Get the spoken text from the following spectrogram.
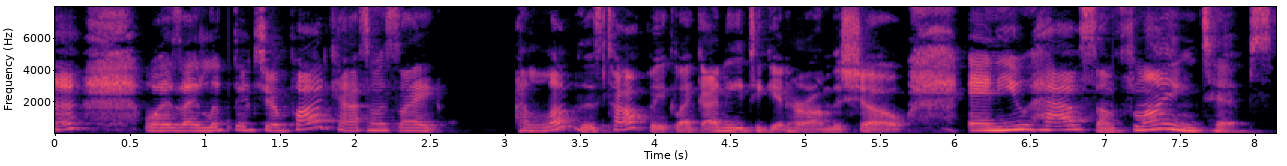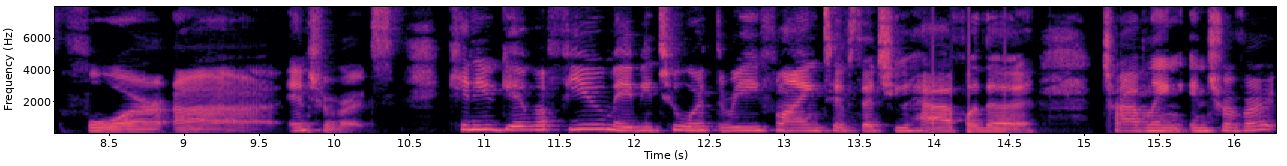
was I looked at your podcast and was like, I love this topic. Like, I need to get her on the show. And you have some flying tips for uh, introverts. Can you give a few, maybe two or three flying tips that you have for the traveling introvert?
